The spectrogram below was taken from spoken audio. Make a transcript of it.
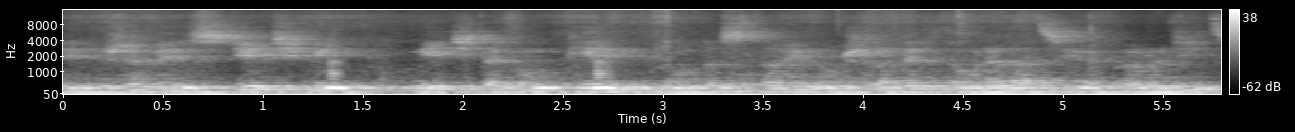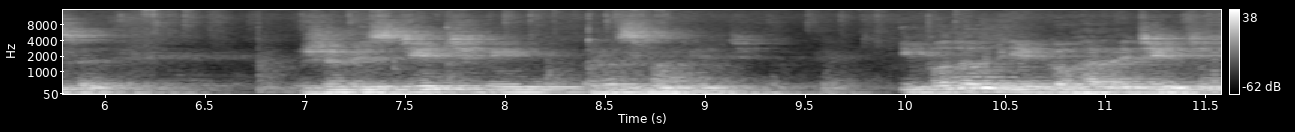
y, żeby z dziećmi mieć taką piękną, dostojną, szlachetną relację jako rodzice, żeby z dziećmi rozmawiać. I podobnie, kochane dzieci,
